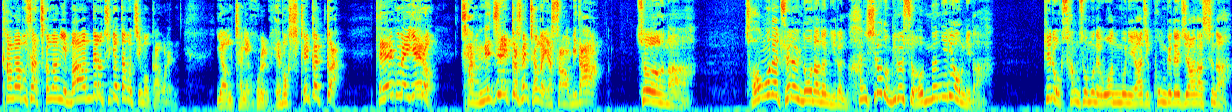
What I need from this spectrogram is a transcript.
강화부사 정왕이 마음대로 죽였다고 지목하고는 영창의 호를 회복시킬 것과 대군의 예로 장례 지낼 것을 정하였사옵니다. 전하, 정원의 죄를 논하는 일은 한시라도 미룰 수 없는 일이옵니다. 비록 상소문의 원문이 아직 공개되지 않았으나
